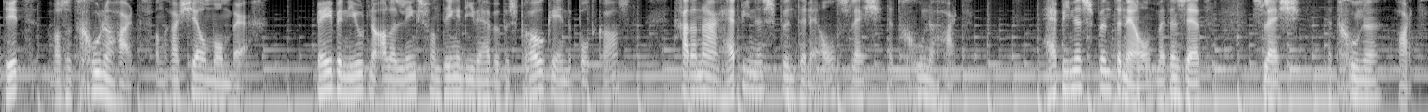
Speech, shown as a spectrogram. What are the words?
Dit was het Groene Hart van Rachel Momberg. Ben je benieuwd naar alle links van dingen die we hebben besproken in de podcast? Ga dan naar happiness.nl slash het groene hart. Happiness.nl met een z slash het groene hart.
